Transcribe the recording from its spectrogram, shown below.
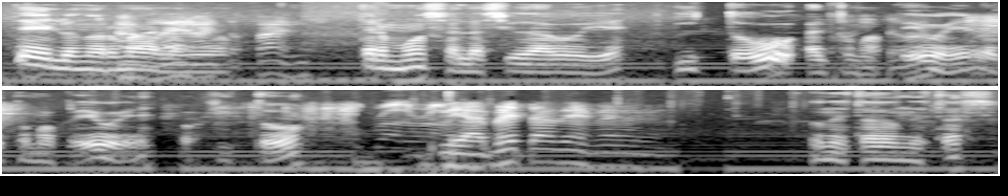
Este es lo normal, Ah, bueno, estos fans. Está hermosa la ciudad hoy, eh. Ojito, alto mapeo, eh. Alto mapeo, eh. Ojito. Mira, aprieta. ¿Dónde estás? ¿Dónde estás?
